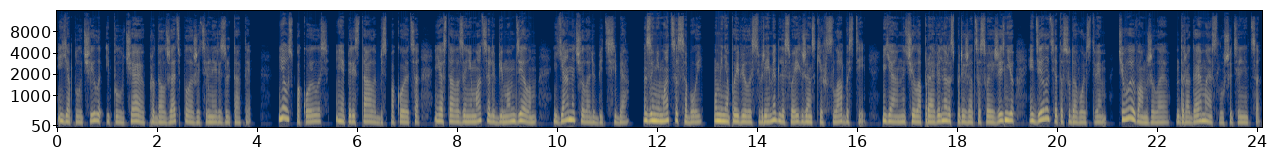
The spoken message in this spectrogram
и я получила и получаю продолжать положительные результаты. Я успокоилась, я перестала беспокоиться, я стала заниматься любимым делом. Я начала любить себя, заниматься собой. У меня появилось время для своих женских слабостей. Я начала правильно распоряжаться своей жизнью и делать это с удовольствием. Чего и вам желаю, дорогая моя слушательница.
